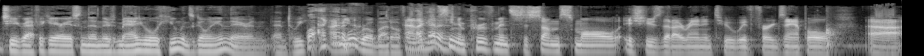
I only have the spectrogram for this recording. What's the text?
geographic areas and then there's manual humans going in there and, and tweaking well, I, I mean, robot over and I, I have seen improvements to some small issues that I ran into with for example uh,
